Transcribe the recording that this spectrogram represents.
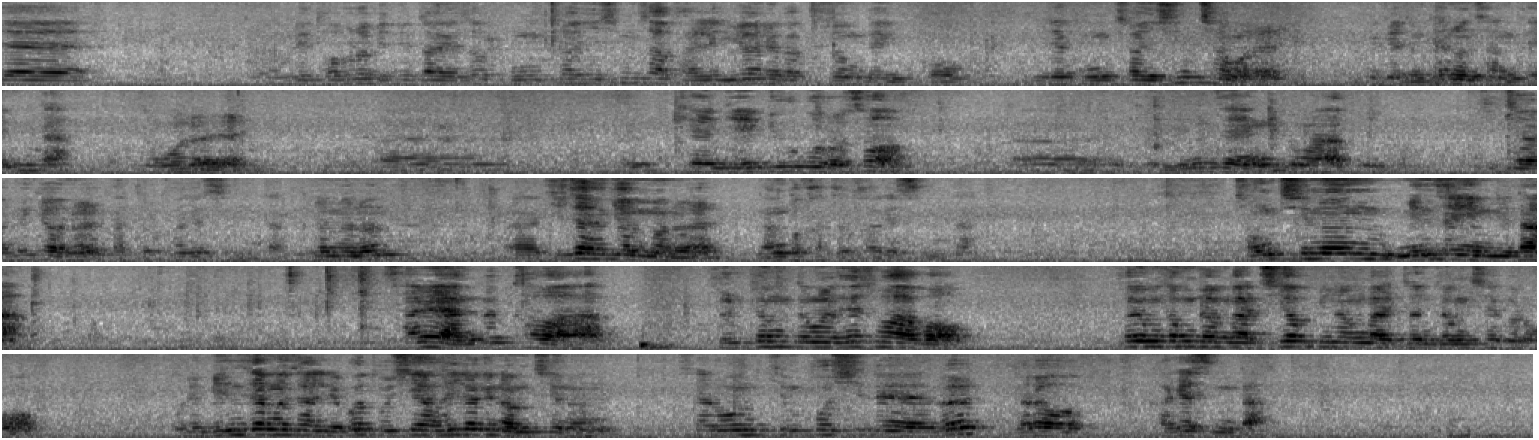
이제 우리 더불어민주당에서 공천 심사관리위원회가 구성되어 있고 이제 공천 신청을 이렇게 좀 해놓은 상태입니다. 그래서 오늘 어, 그 국회의원 예비 후보로서 어, 그 민생 종합 기자회견을 갖도록 하겠습니다. 그러면은 어, 기자회견문을 낭독하도록 하겠습니다. 정치는 민생입니다. 사회 양극화와 불평등을 해소하고 포용성장과 지역균형 발전 정책으로 우리 민생을 살리고 도시의 활력이 넘치는 새로운 김포 시대를 열어가겠습니다.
